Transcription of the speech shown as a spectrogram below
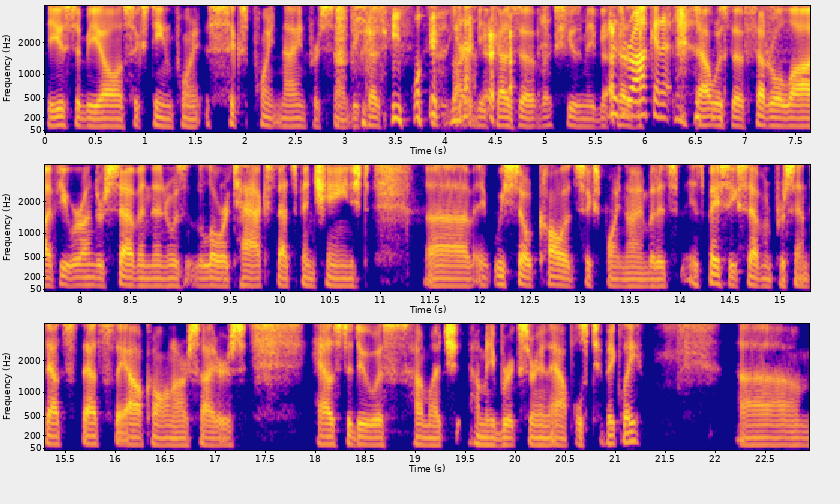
they used to be all 16.6.9% because, 16. sorry, because of, excuse me, because rocking it? that was the federal law. If you were under seven, then it was the lower tax. That's been changed. Uh, it- we still call it 6.9, but it's, it's basically 7%. That's, that's the alcohol in our ciders. Has to do with how much, how many Brix are in apples typically. Um,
